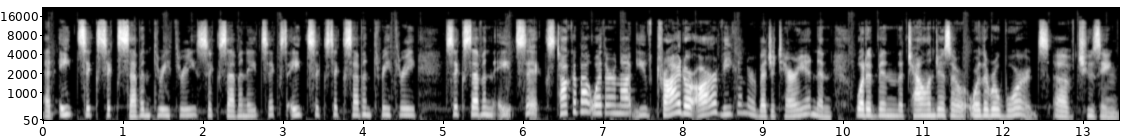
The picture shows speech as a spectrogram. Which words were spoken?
at 866 733 6786, 866 733 6786. Talk about whether or not you've tried or are vegan or vegetarian and what have been the challenges or, or the rewards of choosing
